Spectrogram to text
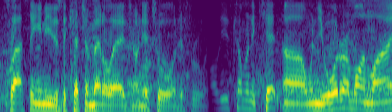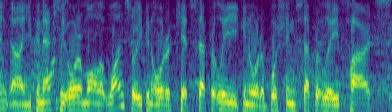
it's the last thing you need is to catch a metal edge on your tool and just ruin. All these come in a kit. Uh, when you order them online, uh, you can actually order them all at once or you can order kits separately. You can order bushing separately, parts.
